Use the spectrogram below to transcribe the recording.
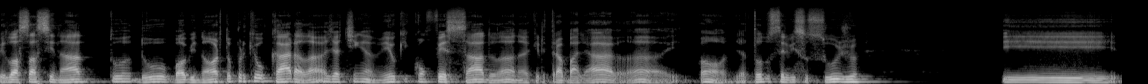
pelo assassinato do Bob Norton, porque o cara lá já tinha meio que confessado lá, né, que ele trabalhava lá, e, bom, já todo o serviço sujo. E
